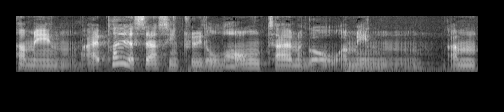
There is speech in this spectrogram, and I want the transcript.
I mean, I played Assassin's Creed a long time ago. I mean, I'm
